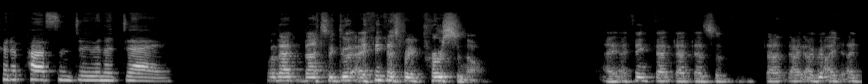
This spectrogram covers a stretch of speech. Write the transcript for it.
could a person do in a day? Well, that, that's a good, I think that's very personal. I, I think that, that that's a, that, I, I,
